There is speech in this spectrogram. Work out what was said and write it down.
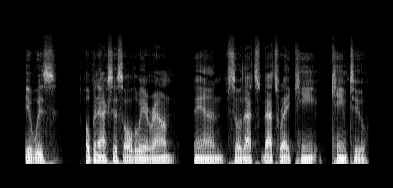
it was open access all the way around, and so that's that's what I came came to.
